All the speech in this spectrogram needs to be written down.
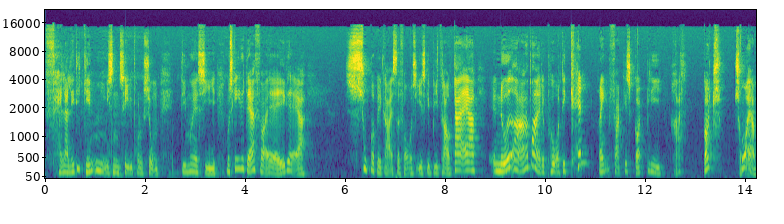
falder lidt igennem i sådan en tv-produktion. Det må jeg sige. Måske er det derfor, at jeg ikke er super begejstret for vores irske bidrag. Der er noget at arbejde på, og det kan rent faktisk godt blive ret godt, tror jeg.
